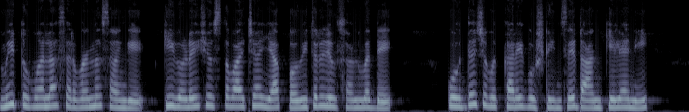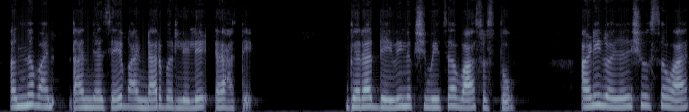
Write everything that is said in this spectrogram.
मी तुम्हाला सर्वांना सांगेन की गणेशोत्सवाच्या या पवित्र दिवसांमध्ये कोणत्या चमत्कारी गोष्टींचे दान केल्याने अन्न धान्याचे भांडार भरलेले राहते. घरात देवी लक्ष्मीचा वास असतो आणि गणेशोत्सवात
